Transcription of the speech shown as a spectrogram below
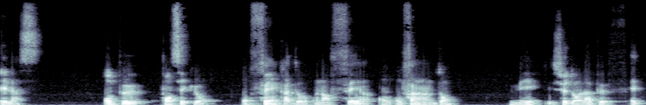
hélas, on peut penser qu'on on fait un cadeau, on en fait, on, fait un don, mais ce don-là peut être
